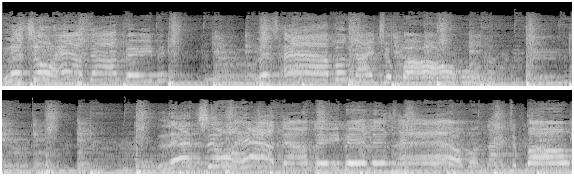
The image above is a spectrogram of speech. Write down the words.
Let your hair down, baby. Let's have a night your ball. Let your hair down, baby. Let's have a night your ball.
